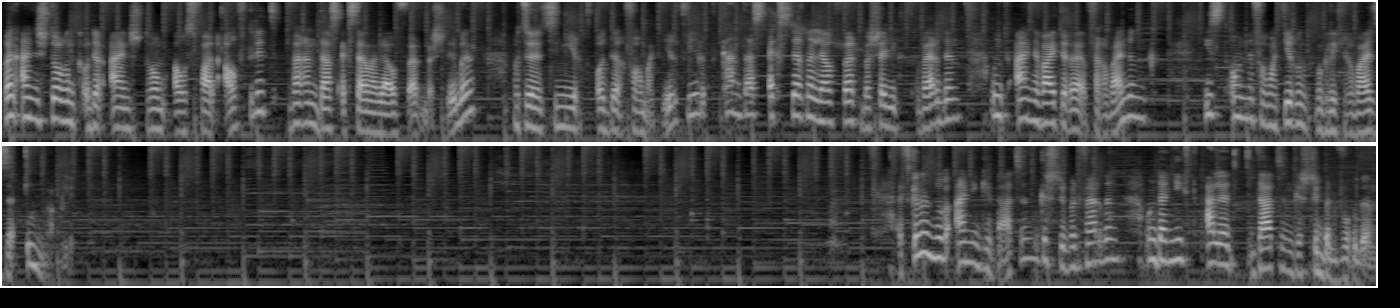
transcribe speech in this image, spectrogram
Wenn eine Störung oder ein Stromausfall auftritt, während das externe Laufwerk beschrieben positioniert oder formatiert wird, kann das externe Laufwerk beschädigt werden und eine weitere Verwendung ist ohne Formatierung möglicherweise unmöglich. Es können nur einige Daten geschrieben werden und da nicht alle Daten geschrieben wurden,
